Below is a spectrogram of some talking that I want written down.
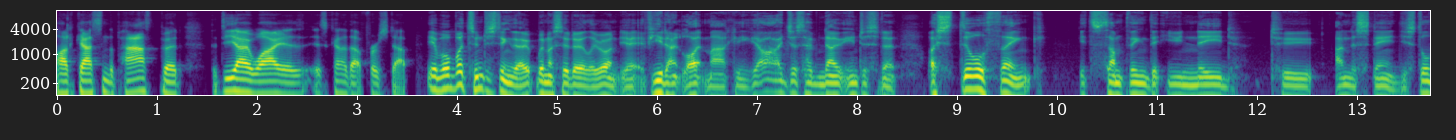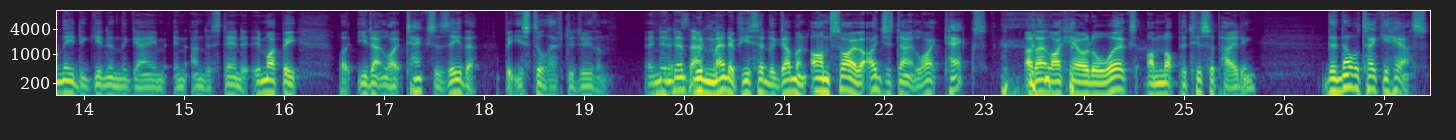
podcasts in the past, but the DIY is, is kind of that first step. Yeah, well, what's interesting though, when I said earlier on, yeah, if you don't like marketing, you go, oh, I just have no interest in it. I still think it's something that you need to understand. You still need to get in the game and understand it. It might be like you don't like taxes either, but you still have to do them. And it Exactly. wouldn't matter if you said to the government, oh, I'm sorry, but I just don't like tax. I don't like how it all works. I'm not participating. Then they will take your house.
